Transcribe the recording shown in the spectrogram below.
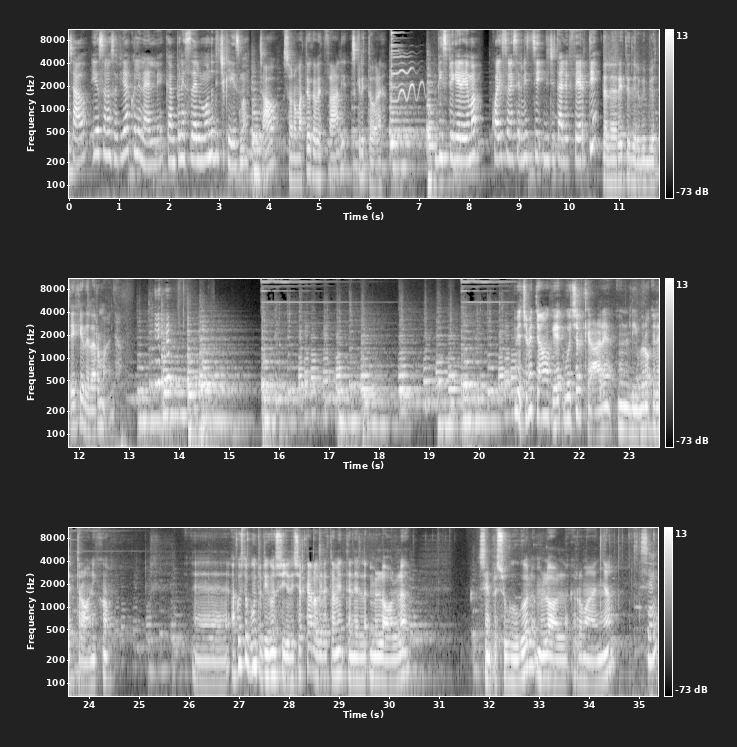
Ciao, io sono Sofia Colinelli, campionessa del mondo di ciclismo. Ciao, sono Matteo Cavezzali, scrittore. Vi spiegheremo quali sono i servizi digitali offerti dalle reti delle biblioteche della Romagna. Invece mettiamo che vuoi cercare un libro elettronico. A questo punto ti consiglio di cercarlo direttamente nel MLOL, sempre su Google, MLOL Romagna. Sì.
